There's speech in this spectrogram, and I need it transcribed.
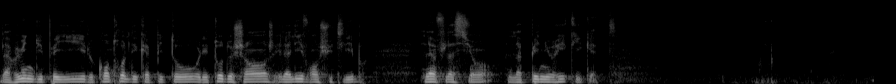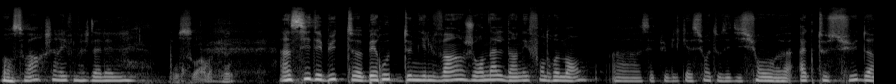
la ruine du pays, le contrôle des capitaux, les taux de change et la livre en chute libre, l'inflation, la pénurie qui guette. Bonsoir, Sharif Majdalani. Bonsoir. Ainsi débute Beyrouth 2020, journal d'un effondrement. Euh, cette publication est aux éditions euh, Actes Sud.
